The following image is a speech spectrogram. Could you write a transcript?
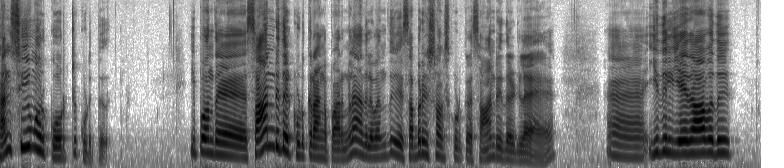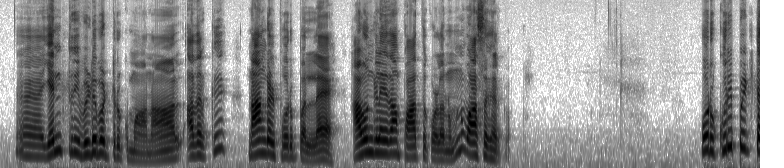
கன்சியூமர் கோர்ட்டு கொடுத்தது. இப்போ அந்த சான்றிதழ் கொடுக்குறாங்க பாருங்களேன். அதில் வந்து சப் ரெஜிஸ்டர் ஆஃபீஸ் கொடுக்குற சான்றிதழில் இதில் ஏதாவது என்ட்ரி விடுபட்டிருக்குமானால் அதற்கு நாங்கள் பொறுப்பல்ல. அவங்களே தான் பார்த்து கொள்ளணும்னு வாசகம் இருக்கும். ஒரு குறிப்பிட்ட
